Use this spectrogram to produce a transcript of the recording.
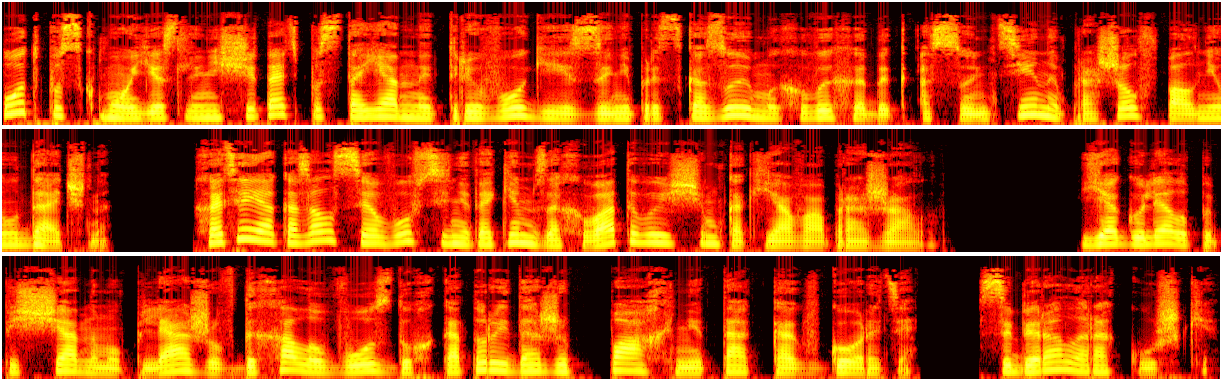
Отпуск мой, если не считать постоянной тревоги из-за непредсказуемых выходок Ассунтины, прошел вполне удачно хотя и оказался вовсе не таким захватывающим, как я воображала. Я гуляла по песчаному пляжу, вдыхала воздух, который даже пах не так, как в городе, собирала ракушки.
